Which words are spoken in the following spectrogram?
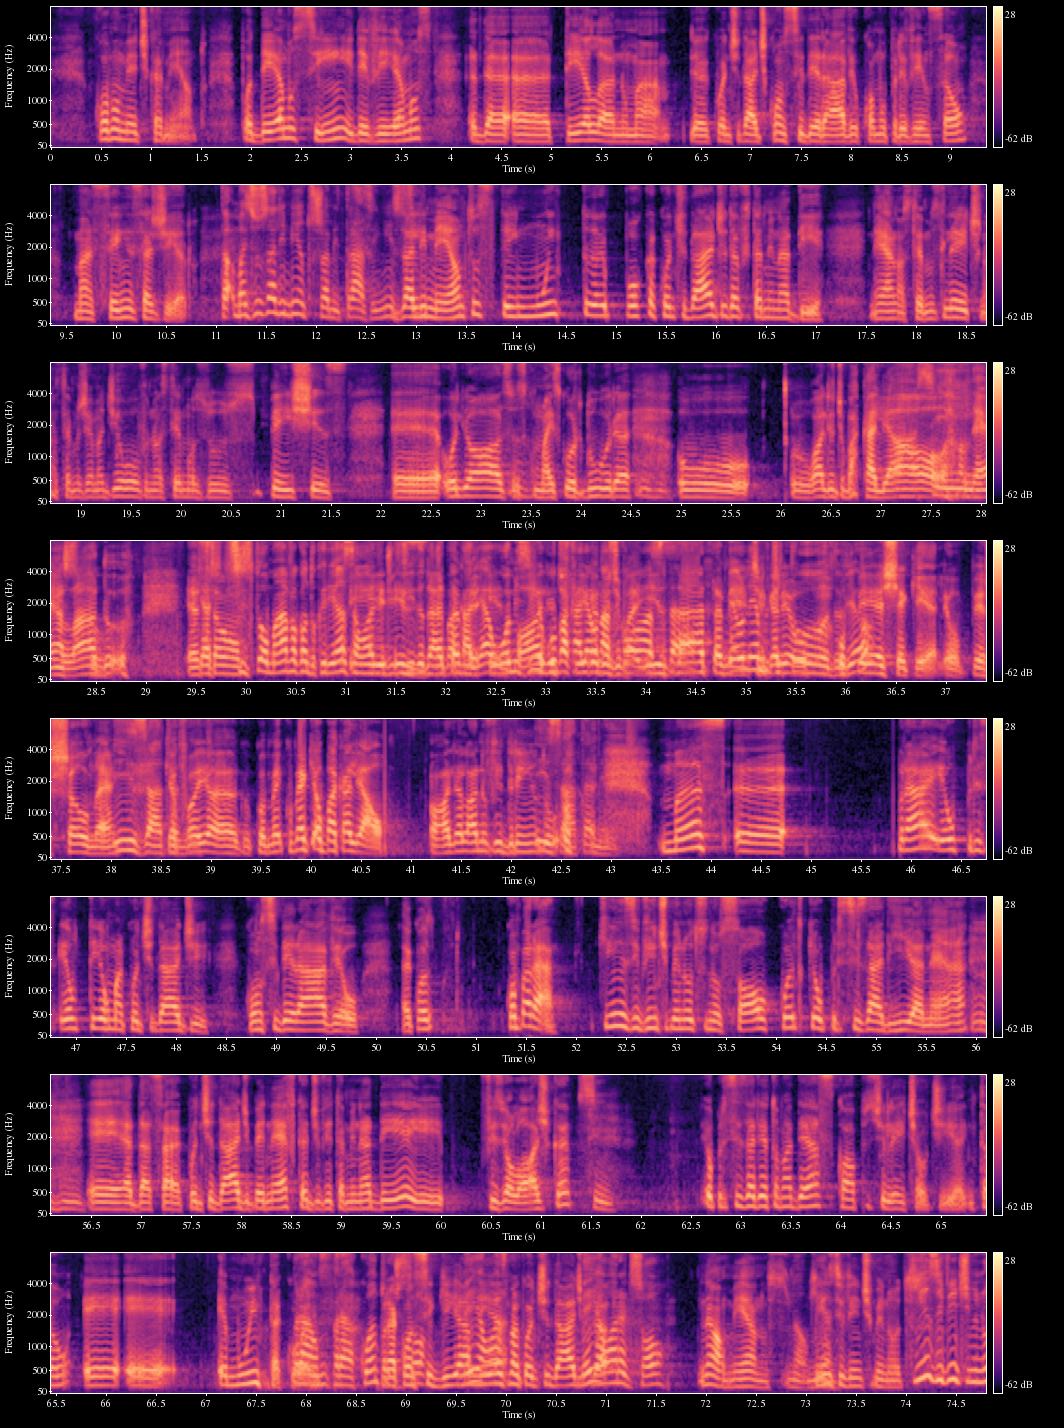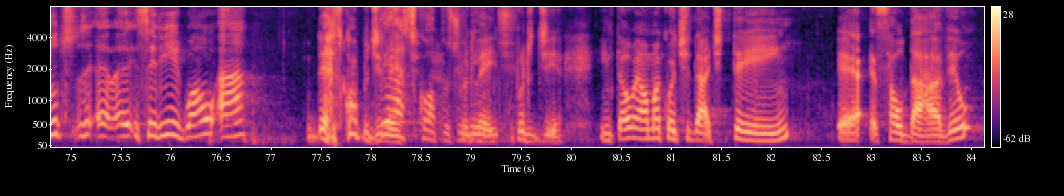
como medicamento. Podemos, sim, e devemos uh, tê-la numa uh, quantidade considerável como prevenção, mas sem exagero. Tá, mas os alimentos já me trazem isso? Os alimentos têm muita pouca quantidade da vitamina D. Né? Nós temos leite, nós temos gema de ovo, nós temos os peixes é, oleosos, uhum. com mais gordura, uhum. o, o, óleo de bacalhau, ah, sim, né? Lá do, é, que são... se tomava quando criança óleo de fígado de bacalhau, o homenzinho com bacalhau nas costas. Exatamente. Eu lembro de tudo, o, viu? O peixe aquele, o peixão, né? Exatamente. Que foi a, como, é, como é que é o bacalhau? Olha lá no vidrinho do... Exatamente. Mas, uh, para eu, eu ter uma quantidade considerável, uh, comparar 15, 20 minutos no sol, quanto que eu precisaria, né? Uhum. É, dessa quantidade benéfica de vitamina D e fisiológica. Sim. Eu precisaria tomar 10 copos de leite ao dia. Então, é, é é muita coisa. Para quanto Para conseguir a mesma hora, quantidade. Meia pra... hora de sol? Não, menos. Não, 15, menos. 20 minutos. 15, 20 minutos é, é, seria igual a... 10 copos de 10 leite. copos de por leite. leite. por dia. Então, é uma quantidade, tem, é, é saudável,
